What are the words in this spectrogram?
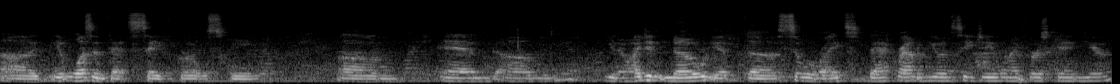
uh, it wasn't that safe girls' school. Um, and, um, you know, I didn't know it, the civil rights background of UNCG when I first came here.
